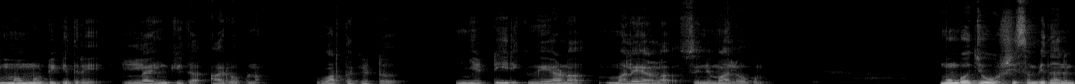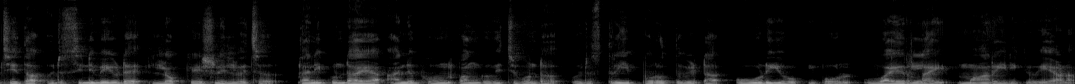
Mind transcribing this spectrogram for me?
മമ്മൂട്ടിക്കെതിരെ ലൈംഗിക ആരോപണം. വാർത്ത കേട്ട് ഞെട്ടിയിരിക്കുകയാണ് മലയാള സിനിമാ ലോകം. മുമ്പ് ജോഷി സംവിധാനം ചെയ്ത ഒരു സിനിമയുടെ ലൊക്കേഷനിൽ വെച്ച് തനിക്കുണ്ടായ അനുഭവം പങ്കുവെച്ചുകൊണ്ട് ഒരു സ്ത്രീ പുറത്തുവിട്ട ഓഡിയോ ഇപ്പോൾ വൈറലായി മാറിയിരിക്കുകയാണ്.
